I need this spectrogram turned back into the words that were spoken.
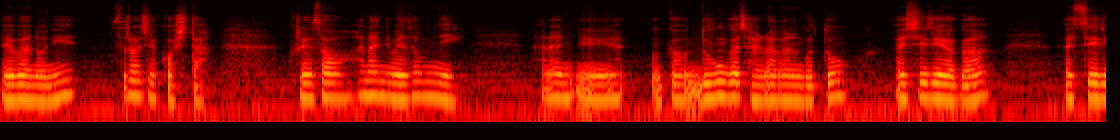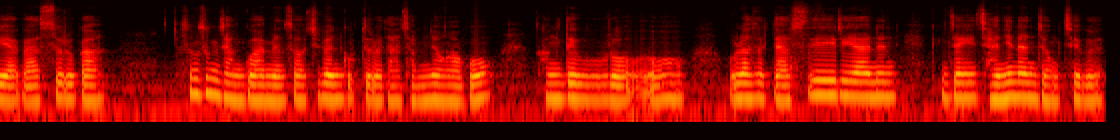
레바논이 쓰러질 것이다. 그래서 하나님의 섭리, 하나님, 그러니까 누군가 잘 나가는 것도 아시리아가, 아시리아가, 아수르가 승승장구하면서 주변국들을 다 점령하고 강대국으로 어, 올랐을 때 아시리아는 굉장히 잔인한 정책을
